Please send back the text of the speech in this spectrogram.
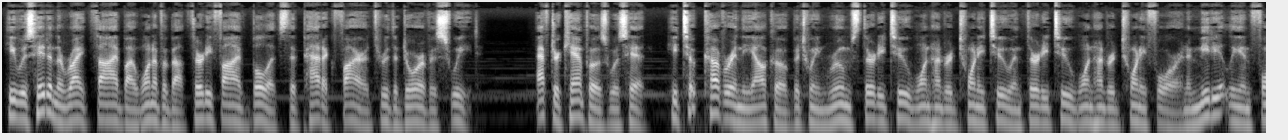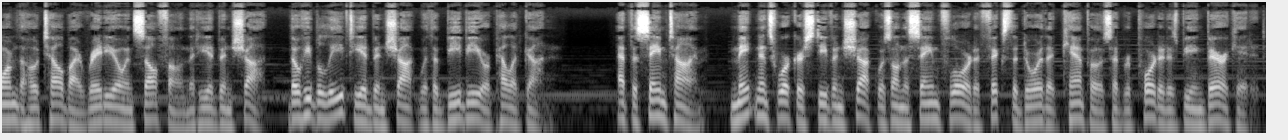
he was hit in the right thigh by one of about 35 bullets that Paddock fired through the door of his suite. After Campos was hit, he took cover in the alcove between rooms 32 122 and 32 124 and immediately informed the hotel by radio and cell phone that he had been shot, though he believed he had been shot with a BB or pellet gun. At the same time, Maintenance worker Stephen Schuck was on the same floor to fix the door that Campos had reported as being barricaded.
